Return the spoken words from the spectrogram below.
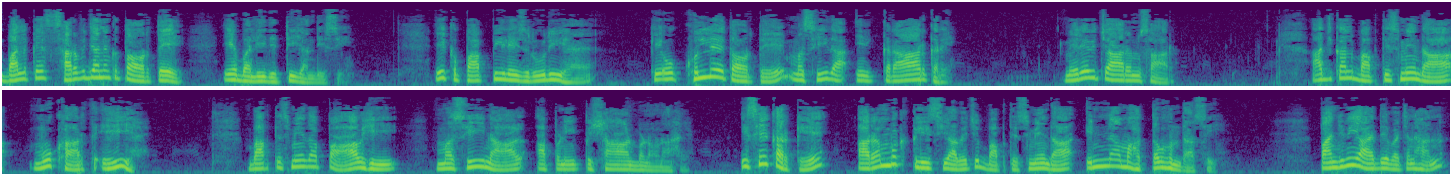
ਬਲਕਿ ਸਰਵਜਨਕ ਤੌਰ ਤੇ ਇਹ ਬਲੀ ਦਿੱਤੀ ਜਾਂਦੀ ਸੀ। ਇੱਕ ਪਾਪੀ ਲਈ ਜ਼ਰੂਰੀ ਹੈ ਕਿ ਉਹ ਖੁੱਲੇ ਤੌਰ ਤੇ ਮਸੀਹ ਦਾ ਇਕਰਾਰ ਕਰੇ। ਮੇਰੇ ਵਿਚਾਰ ਅਨੁਸਾਰ, ਅੱਜਕੱਲ ਬਪਤਿਸਮੇ ਦਾ ਮੁੱਖ ਅਰਥ ਇਹੀ ਹੈ। ਬਪਤਿਸਮੇ ਦਾ ਭਾਵ ਹੀ ਮਸੀਹ ਨਾਲ ਆਪਣੀ ਪਛਾਣ ਬਣਾਉਣਾ ਹੈ। ਇਸੇ ਕਰਕੇ ਆਰੰਭਕ ਕਲੀਸਿਆ ਵਿੱਚ ਬਪਤਿਸਮੇ ਦਾ ਇੰਨਾ ਮਹੱਤਵ ਹੁੰਦਾ ਸੀ। ਪੰਜਵੀਂ ਆਇਤ ਦੇ ਵਚਨ ਹਨ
